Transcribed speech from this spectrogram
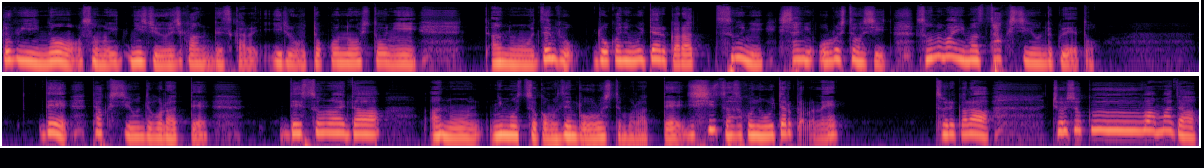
ロビーのその24時間ですからいる男の人に、あの、全部廊下に置いてあるから、すぐに下に下ろしてほしい。その前にまずタクシー呼んでくれ、と。で、タクシー呼んでもらって、で、その間、あの、荷物とかも全部下ろしてもらって、シーツはそこに置いてあるからね。それから、朝食はまだ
